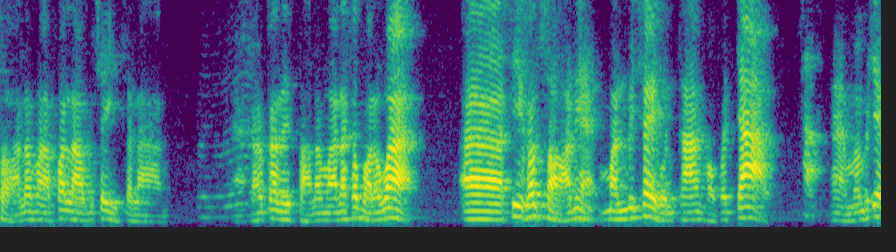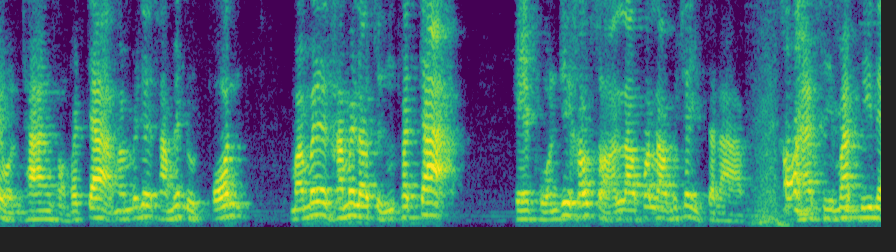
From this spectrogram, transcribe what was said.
สอนเรามาเพราะเราไม่ใช่อิสลามอืมอ่าเขาก็เลยสอนเรามาแล้วเขาบอกเราว่าอ่าที่เขาสอนเนี่ยมันไม่ใช่หนทางของพระเจ้าค่ะ อ่า มันไม่ใช่หนทางของพระเจ้า มันไม่ได้ทำให้หลุดพ้น มันไม่ได้ทำให้เราถึงพระเจ้า เหตุผลที่เขาสอนเราเพราะเราไม่ใช่อิสลามเขาฮาซิมัตนี้แด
